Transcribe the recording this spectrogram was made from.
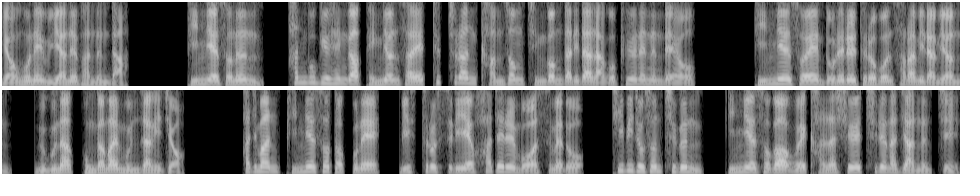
영혼의 위안을 받는다. 빈예서는 한국유행가 100년사의 특출한 감성 징검다리다 라고 표현했는데요. 빈예서의 노래를 들어본 사람이라면 누구나 공감할 문장이죠. 하지만 빈예서 덕분에 미스트로3의 화제를 모았음에도 TV조선 측은 빈예서가 왜 갈라쇼에 출연하지 않는지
